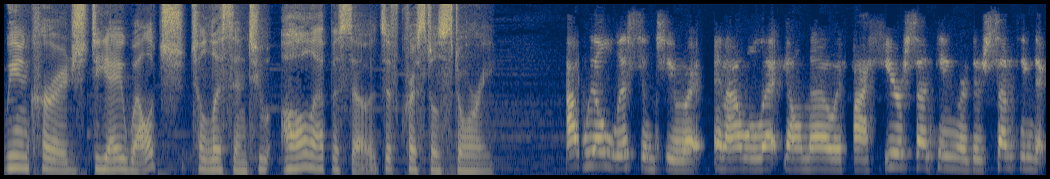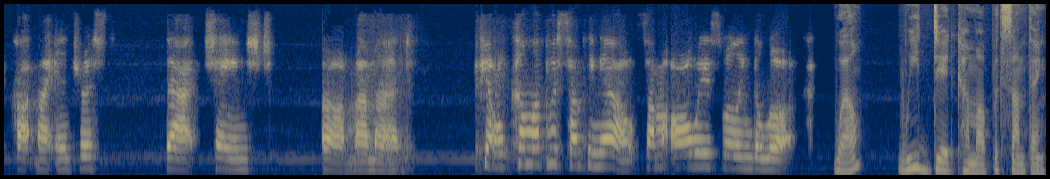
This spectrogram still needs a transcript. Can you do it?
we encourage DA Welch to listen to all episodes of Crystal's story. I will listen to it and I will let y'all know if I hear something or there's something that caught my interest that changed uh, my mind. If y'all come up with something else, I'm always willing to look. Well, we did come up with something.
